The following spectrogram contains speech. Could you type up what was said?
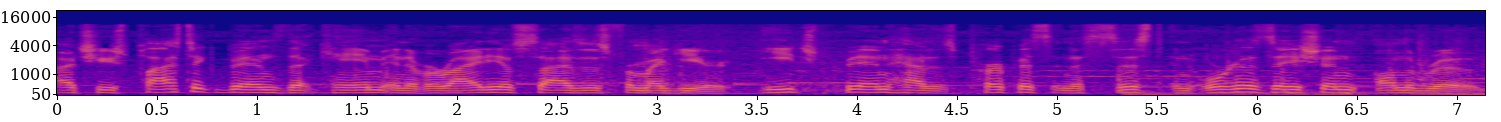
I choose plastic bins that came in a variety of sizes for my gear. Each bin has its purpose and assist in organization on the road.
